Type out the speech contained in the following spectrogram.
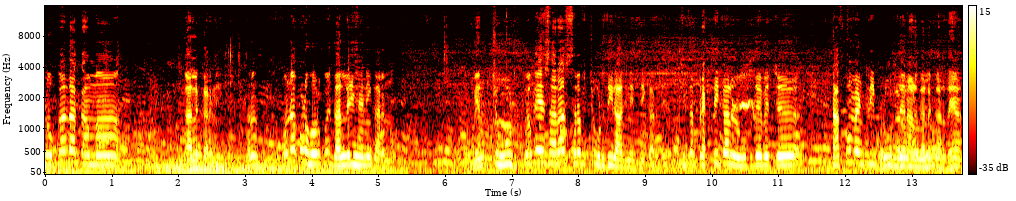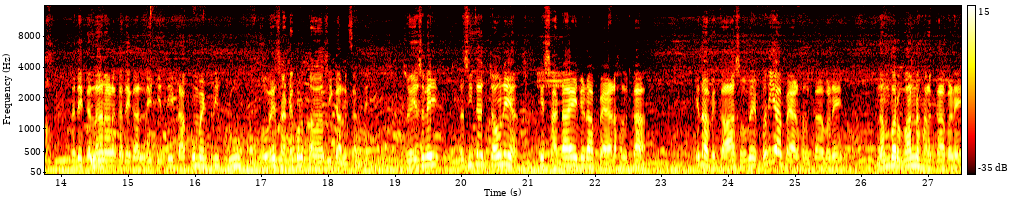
ਲੋਕਾਂ ਦਾ ਕੰਮ ਆ ਗੱਲ ਕਰਨੀ ਹਨਾ? ਉਹਨਾਂ ਕੋਲ ਹੋਰ ਕੋਈ ਗੱਲ ਹੀ ਹੈ ਨਹੀਂ ਕਰਨ ਨੂੰ। ਬਿਨ ਝੂਠ ਕਿਉਂਕਿ ਇਹ ਸਾਰਾ ਸਿਰਫ ਝੂਠ ਦੀ ਰਾਜਨੀਤੀ ਕਰਦੇ ਆ। ਅਸੀਂ ਤਾਂ ਪ੍ਰੈਕਟੀਕਲ ਰੂਪ ਦੇ ਵਿੱਚ ਡਾਕੂਮੈਂਟਰੀ ਪ੍ਰੂਫ ਦੇ ਨਾਲ ਗੱਲ ਕਰਦੇ ਆ। ਕਦੇ ਗੱਲਾਂ ਨਾਲ ਕਦੇ ਗੱਲ ਨਹੀਂ ਕੀਤੀ। ਡਾਕੂਮੈਂਟਰੀ ਪ੍ਰੂਫ ਹੋਵੇ ਸਾਡੇ ਕੋਲ ਤਾਂ ਅਸੀਂ ਗੱਲ ਕਰਦੇ। ਸੋ ਇਸ ਲਈ ਅਸੀਂ ਤਾਂ ਚਾਹੁੰਦੇ ਆ ਕਿ ਸਾਡਾ ਇਹ ਜਿਹੜਾ ਪੈਲ ਹਲਕਾ, ਇਹਦਾ ਵਿਕਾਸ ਹੋਵੇ, ਵਧੀਆ ਪੈਲ ਹਲਕਾ ਬਣੇ ਨੰਬਰ 1 ਹਲਕਾ ਬਣੇ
